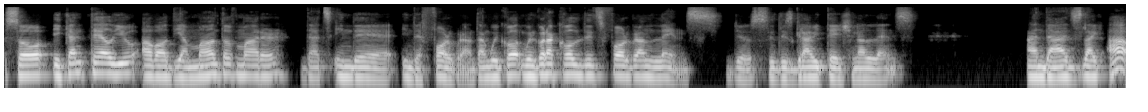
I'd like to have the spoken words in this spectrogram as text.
So it can tell you about the amount of matter that's in the in the foreground, and we call we're gonna call this foreground lens, just this gravitational lens. And that's like, ah,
